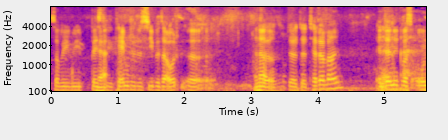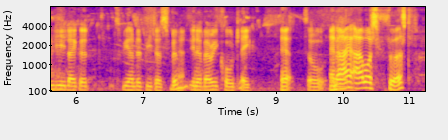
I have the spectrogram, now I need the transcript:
so we, we basically came to the sea without uh, now- the, the, the tether line, and Yeah. then it was only like a 300 meter swim Yeah. in a very cold lake. yeah. So and um, I, I was first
